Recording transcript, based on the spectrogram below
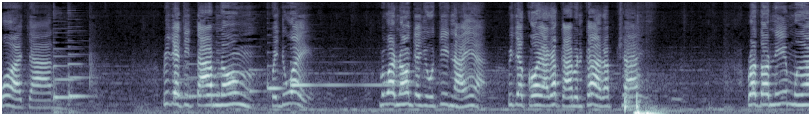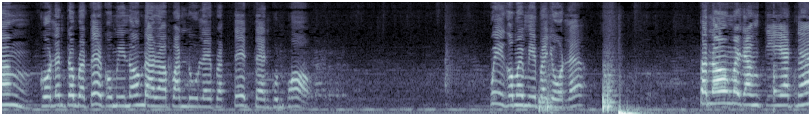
พ่ออาจารย์ พี่จะติดตามน้องไปด้วย ไม่ว่าน้องจะอยู่ที่ไหนอะ พี่จะคอยอารักขาเป็นข้ารับใช้ เพราะตอนนี้เมืองโกลันตรประเทศก็มีน้องดาราปันดูแลประเทศแทนคุณพ่อ พี่ก็ไม่มีประโยชน์แล้วถ้าน้องไม่ดังเกียจนะ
